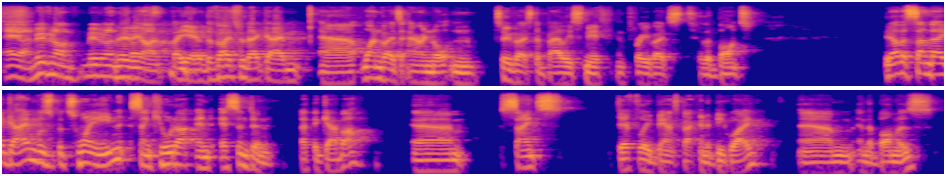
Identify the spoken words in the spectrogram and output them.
Anyway, moving on. Moving on. moving on. But yeah, the votes for that game: uh, one vote to Aaron Naughton, two votes to Bailey Smith, and three votes to the Bont. The other Sunday game was between St Kilda and Essendon at the Gabba. Um, Saints definitely bounced back in a big way, um, and the Bombers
